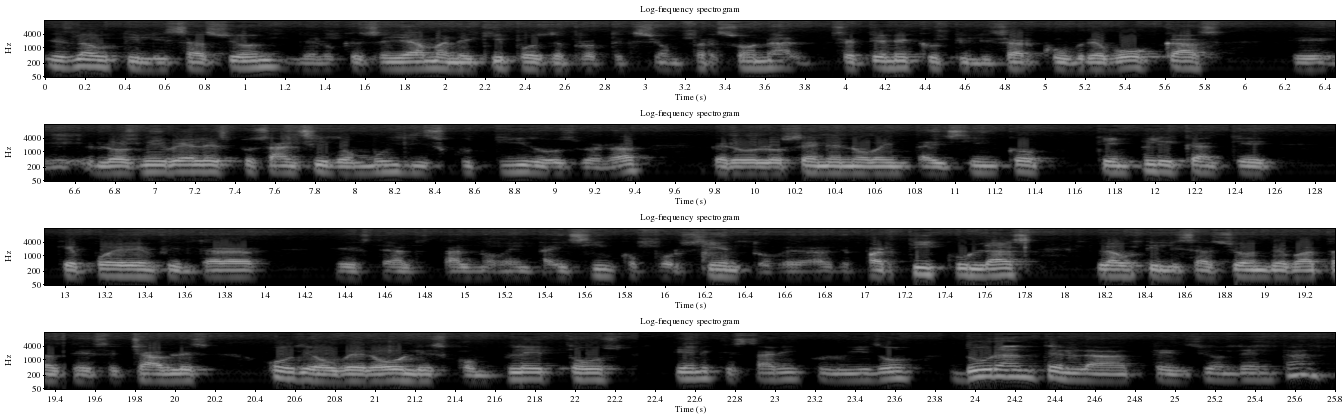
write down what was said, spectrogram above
es la utilización de lo que se llaman equipos de protección personal. Se tiene que utilizar cubrebocas, eh, los niveles pues han sido muy discutidos, ¿verdad? Pero los N95 que implican que, que pueden filtrar este, hasta el 95% de partículas, la utilización de batas desechables o de overoles completos, tiene que estar incluido durante la atención dental.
